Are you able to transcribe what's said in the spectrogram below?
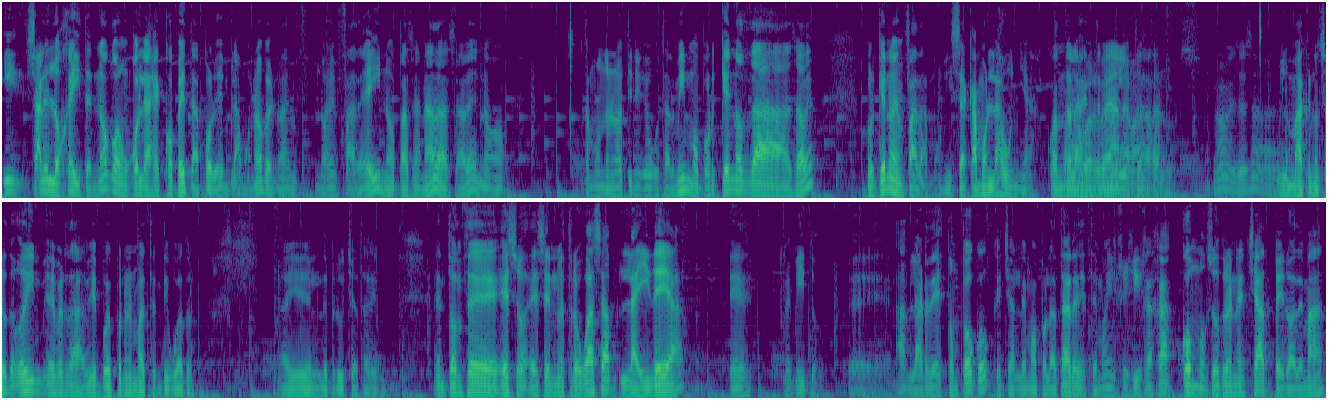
Y salen los haters, ¿no? Con, con las escopetas. Por, en plan, bueno, pero no, enf- no os enfadéis, no pasa nada, ¿sabes? No, todo el mundo no nos tiene que gustar lo mismo. ¿Por qué nos da, ¿sabes? ¿Por qué nos enfadamos y sacamos las uñas cuando a la gente no le gusta? ¿No? ¿Es esa? Lo más que nosotros. Hoy es verdad, bien, puedes poner más 34. Ahí el de peluche está bien. Entonces, eso, ese es nuestro WhatsApp. La idea es, repito, eh, hablar de esto un poco, que charlemos por la tarde, estemos ahí jiji jaja con vosotros en el chat, pero además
